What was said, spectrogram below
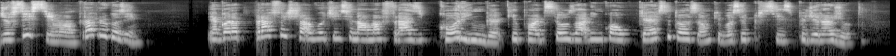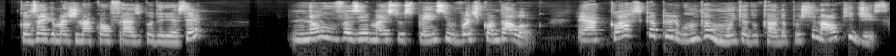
Giustissimo, proprio così. E agora, para fechar, eu vou te ensinar uma frase coringa que pode ser usada em qualquer situação que você precise pedir ajuda. Consegue imaginar qual frase poderia ser? Não vou fazer mais suspense e vou te contar logo. É a clássica pergunta, muito educada por sinal, que diz:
